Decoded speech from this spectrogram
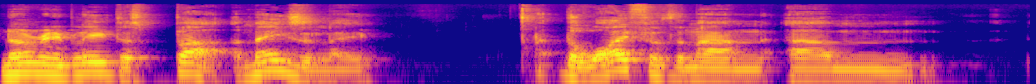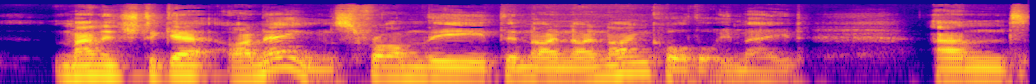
no one really believed us. But amazingly, the wife of the man um, managed to get our names from the, the 999 call that we made. And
